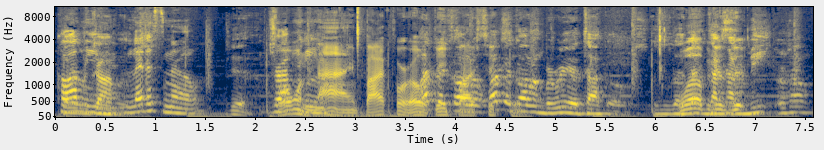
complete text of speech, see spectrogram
Call Put in the in. comments. Let us know. Yeah. Drop it 419 540 Why they call them, why 3566. call them birria tacos? Is that, Well, because that kind of the- meat or something?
